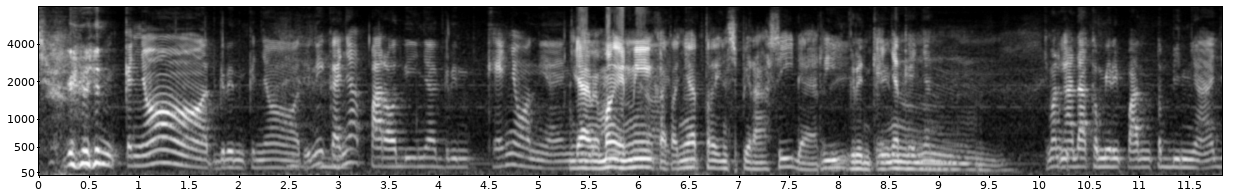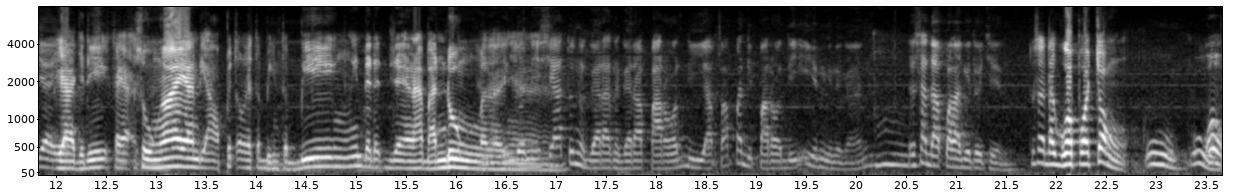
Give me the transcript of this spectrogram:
Green Kenyot, Green Kenyot. Ini kayaknya parodinya Green Canyon ya yang Ya memang ini katanya terinspirasi dari Green Canyon. Cuman ada kemiripan tebingnya aja Ya, ya. jadi kayak sungai yang diapit oleh tebing-tebing ini di daerah Bandung Nah, katanya. Indonesia tuh negara-negara parodi, apa-apa diparodiin gitu kan. Hmm. Terus ada apa lagi tuh, Cin? Terus ada gua pocong. Uh, Uh. oh,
